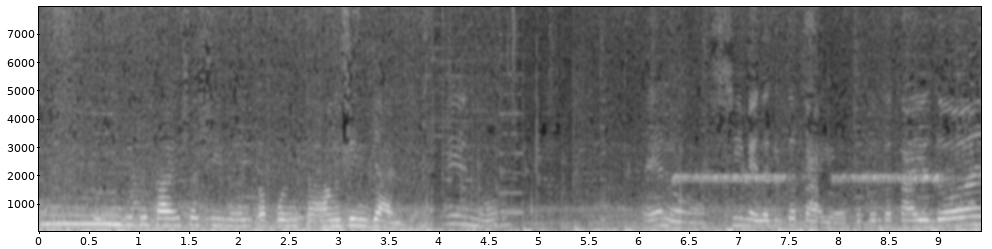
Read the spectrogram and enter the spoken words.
Hmm, dito tayo sa Shimen papunta ang Xinjiang. Ayan o. Ayan o. Shimen, nandito tayo. Pupunta tayo doon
